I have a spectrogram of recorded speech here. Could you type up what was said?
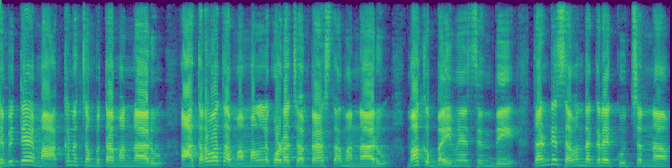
చెబితే మా అక్కను చంపుతామన్నారు. ఆ తర్వాత మమ్మల్ని కూడా చంపేస్తామన్నారు. మాకు భయం వేసింది తండ్రి శవం దగ్గరే కూర్చున్నాం.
